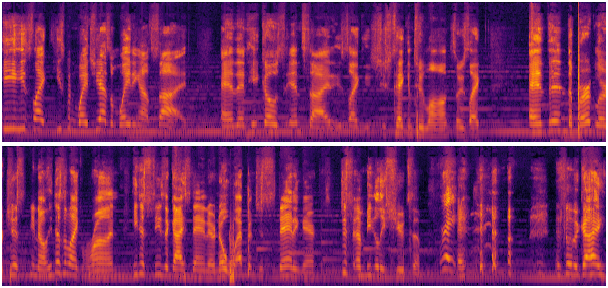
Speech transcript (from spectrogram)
he he's like he's been waiting. She has him waiting outside, and then he goes inside. He's like she's taking too long, so he's like, and then the burglar just you know he doesn't like run. He just sees a guy standing there, no weapon, just standing there, just immediately shoots him. right. And, and so the guy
